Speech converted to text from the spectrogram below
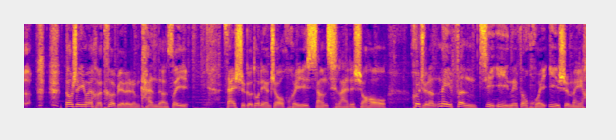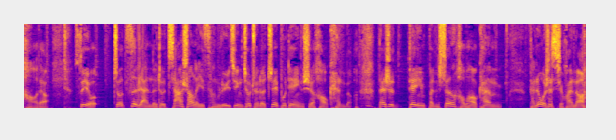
都是因为和特别的人看的，所以在时隔多年之后回想起来的时候，会觉得那份记忆、那份回忆是美好的，所以有。就自然的就加上了一层滤镜，就觉得这部电影是好看的。但是电影本身好不好看，反正我是喜欢的。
